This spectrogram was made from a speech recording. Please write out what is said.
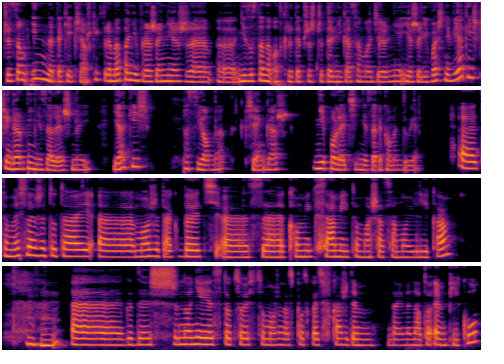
Czy są inne takie książki, które ma Pani wrażenie, że e, nie zostaną odkryte przez czytelnika samodzielnie, jeżeli właśnie w jakiejś księgarni niezależnej jakiś pasjonat, księgarz nie poleci, nie zarekomenduje? E, to myślę, że tutaj e, może tak być z komiksami Tomasza Samojlika. Mhm. E, gdyż no, nie jest to coś, co można spotkać w każdym, dajmy na to, empiku.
